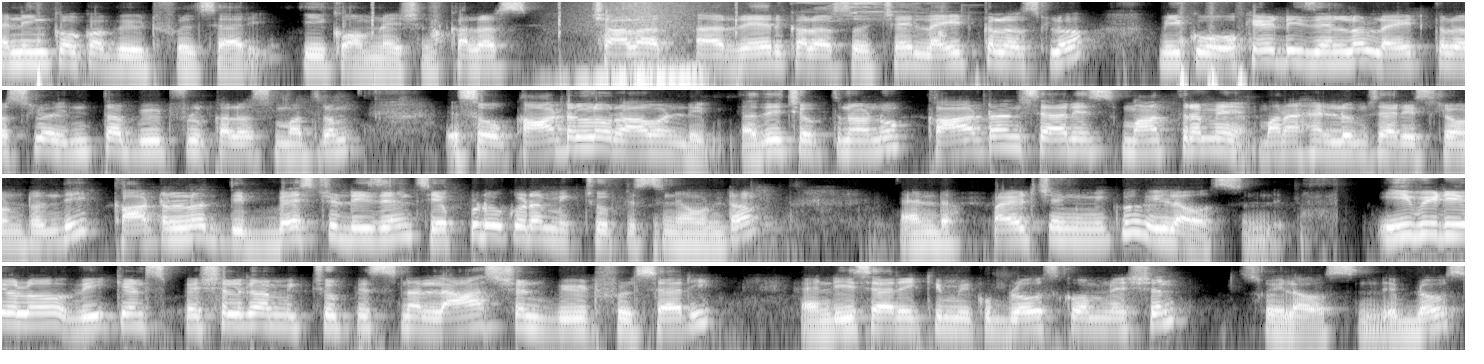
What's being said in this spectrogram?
అండ్ ఇంకొక బ్యూటిఫుల్ శారీ ఈ కాంబినేషన్ కలర్స్ చాలా రేర్ కలర్స్ వచ్చాయి. లైట్ కలర్స్లో మీకు ఒకే డిజైన్లో లైట్ కలర్స్లో ఇంత బ్యూటిఫుల్ కలర్స్ మాత్రం. సో కాటన్లో రావండి. అదే చెప్తున్నాను కాటన్ శారీస్ మాత్రమే మన హ్యాండ్లూమ్ శారీస్లో ఉంటుంది. కాటన్లో ది బెస్ట్ డిజైన్స్ ఎప్పుడూ కూడా మీకు చూపిస్తూనే ఉంటాం. అండ్ పైచింగ్ మీకు ఇలా వస్తుంది. ఈ వీడియోలో వీకెండ్ స్పెషల్గా మీకు చూపిస్తున్న last and beautiful sari. And ఈ శారీకి మీకు బ్లౌజ్ కాంబినేషన్ సో ఇలా వస్తుంది బ్లౌజ్.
